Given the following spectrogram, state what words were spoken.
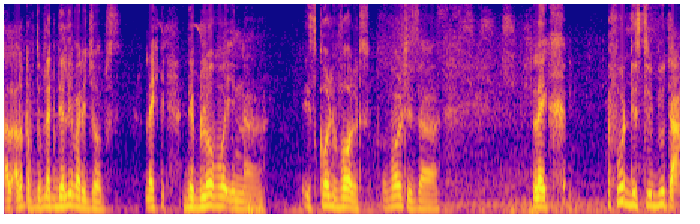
a, a lot of like delivery jobs, like the Glovo in. Uh, it's called Wolt. Wolt is a like food distributor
